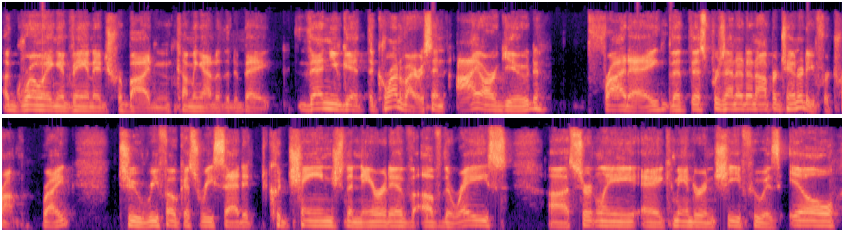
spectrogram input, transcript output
a growing advantage for Biden coming out of the debate. Then you get the coronavirus. And I argued Friday that this presented an opportunity for Trump, right? To refocus, reset. It could change the narrative of the race. Uh, certainly, a commander in chief who is ill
